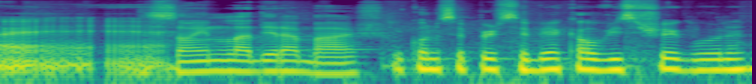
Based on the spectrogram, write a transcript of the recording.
É. e só indo ladeira abaixo. E quando você perceber, a calvície chegou, né?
